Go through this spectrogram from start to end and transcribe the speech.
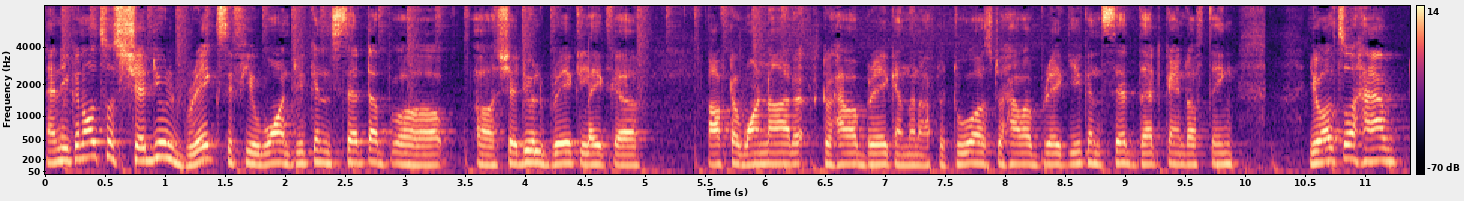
And you can also schedule breaks if you want. You can set up uh, a schedule break like uh, after one hour to have a break and then after two hours to have a break. You can set that kind of thing. You also have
